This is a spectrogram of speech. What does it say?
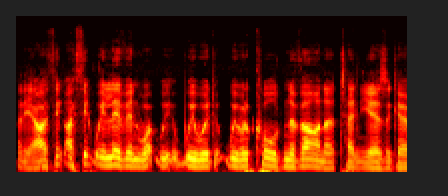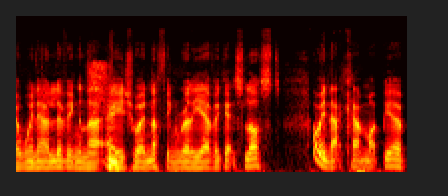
yeah, I think I think we live in what we we would we were called Nirvana ten years ago. We're now living in that age where nothing really ever gets lost. I mean, that can might be a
